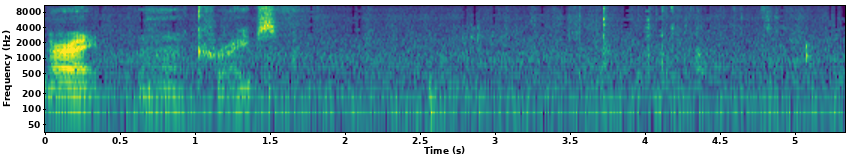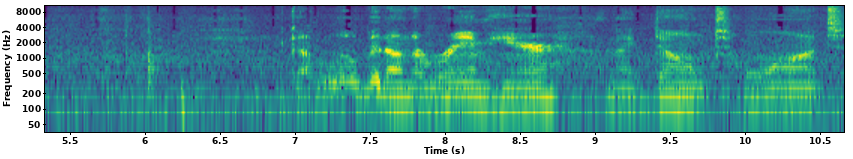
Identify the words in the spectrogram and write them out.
All right, oh, cripes. Got a little bit on the rim here, and I don't want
